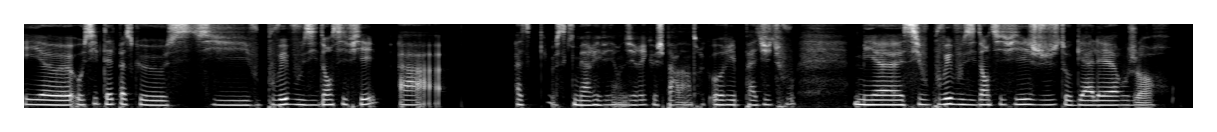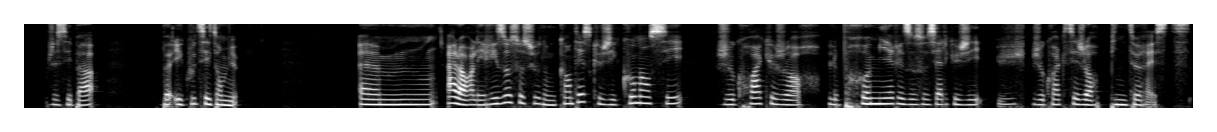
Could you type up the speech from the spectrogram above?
et euh, aussi peut-être parce que si vous pouvez vous identifier à, à ce, qui- ce qui m'est arrivé, on dirait que je parle d'un truc horrible, pas du tout. Mais euh, si vous pouvez vous identifier juste aux galères ou genre, je sais pas, bah écoute, c'est tant mieux. Euh, alors, les réseaux sociaux, donc quand est-ce que j'ai commencé Je crois que genre, le premier réseau social que j'ai eu, je crois que c'est genre Pinterest.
